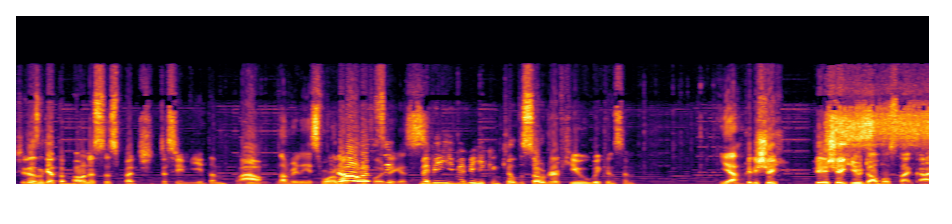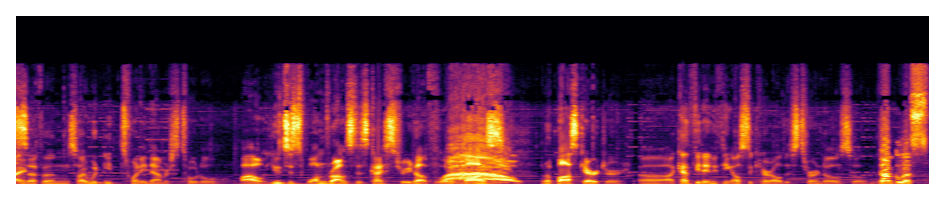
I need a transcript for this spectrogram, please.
she doesn't get the bonuses, but she, does he need them? Wow. Not really. It's more You about the void. I guess. Maybe maybe he can kill the soldier if Hugh weakens him. Yeah. Pretty sure pretty sure Hugh doubles that guy. Seven. So I would need 20 damage total. Wow, you just one rounds this guy straight up. What a boss. What a boss character. Uh, I can't feed anything else to Karel this turn though, so. I'm gonna- Douglas.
